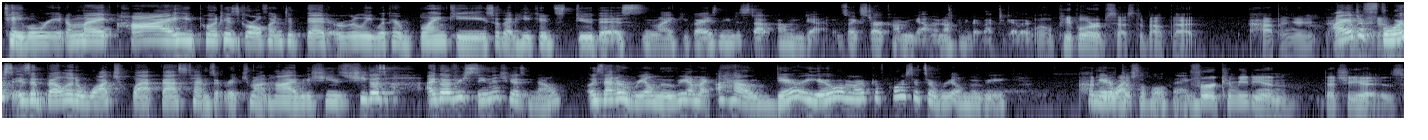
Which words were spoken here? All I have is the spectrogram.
table read. I'm like, hi, he put his girlfriend to bed early with her blankie so that he could do this. And like, you guys need to stop calming down. It's like, start calming down. They're not going to get back together. Well, people are obsessed about that happening. ag- I had to again. force Isabella to watch Flat Fast Times at Ridgemont High because she's she goes, I go, have you seen this? She goes, no. "Oh, Is that a real movie? I'm like, "Oh, how dare you? I'm like, of course it's a real movie. How I made her watch to- the whole thing. for a comedian that she is.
